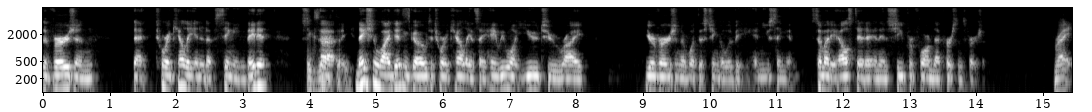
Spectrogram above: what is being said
the version that Tori Kelly ended up singing. They did uh, exactly. Uh, Nationwide didn't go to Tori Kelly and say, "Hey, we want you to write your version of what this jingle would be, and you sing it." Somebody else did it, and then she performed that person's version. Right.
